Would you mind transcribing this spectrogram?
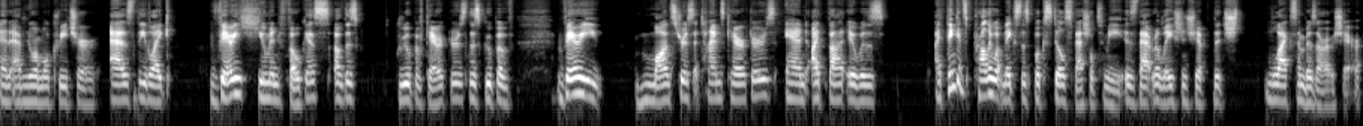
and abnormal creature as the like very human focus of this group of characters this group of very monstrous at times characters and i thought it was i think it's probably what makes this book still special to me is that relationship that sh- Lex and Bizarro share.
